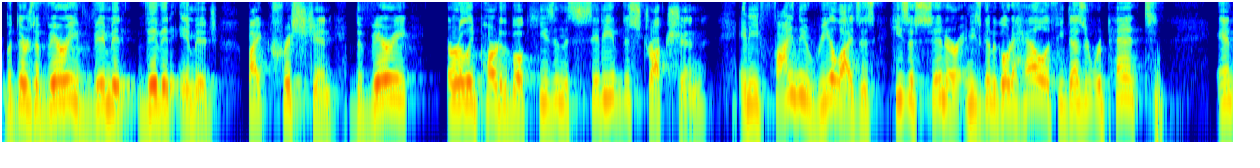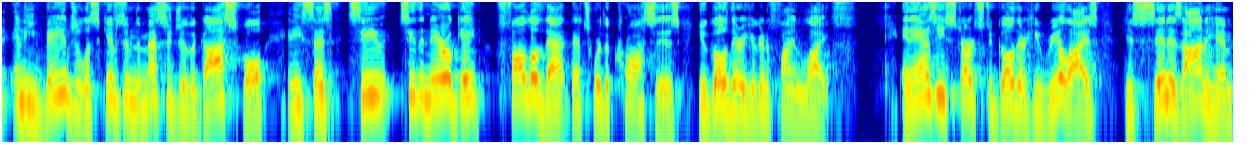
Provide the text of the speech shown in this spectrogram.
But there's a very vivid, vivid image by Christian. The very early part of the book, he's in the city of destruction, and he finally realizes he's a sinner and he's going to go to hell if he doesn't repent. And an evangelist gives him the message of the gospel, and he says, see, see the narrow gate? Follow that. That's where the cross is. You go there, you're going to find life. And as he starts to go there, he realizes his sin is on him.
